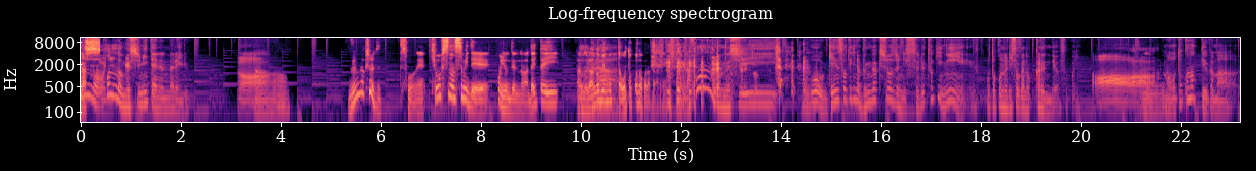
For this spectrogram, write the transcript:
の本の虫みたいなのならいる。ああ。ああ。文学少女って、そうね、教室の隅で本読んでるのは、だいたい、あの、ラノベ持った男の子だからね。だから本の虫を幻想的な文学少女にするときに男の理想が乗っかるんだよそこに。ああ、うんまあ男のっていうかまあ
